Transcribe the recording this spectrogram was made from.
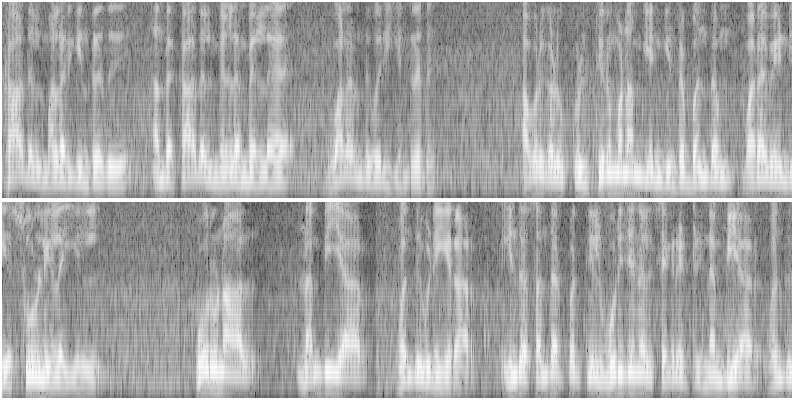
காதல் மலர்கின்றது. அந்த காதல் மெல்ல மெல்ல வளர்ந்து வருகின்றது. அவர்களுக்குள் திருமணம் என்கின்ற பந்தம் வரவேண்டிய சூழ்நிலையில் ஒரு நாள் நம்பியார் வந்து விடுகிறார். இந்த சந்தர்ப்பத்தில் ஒரிஜினல் செக்ரட்டரி நம்பியார் வந்து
